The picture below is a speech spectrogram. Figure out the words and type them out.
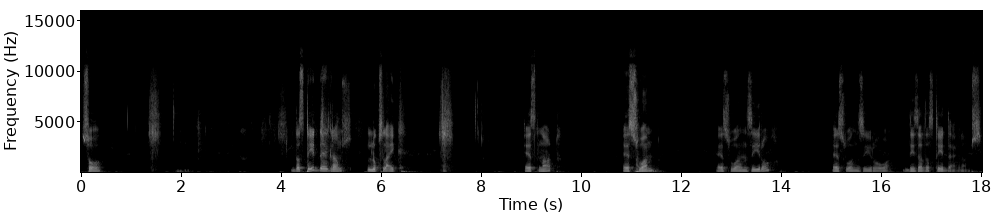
So the state diagrams looks like S0 S1 S10 S101 these are the state diagrams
